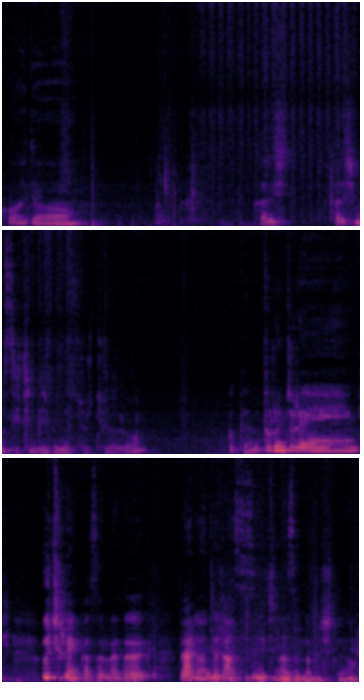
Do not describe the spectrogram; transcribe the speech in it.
Koydum. Karış, karışması için birbirine sürtüyorum. Bakın turuncu renk. Üç renk hazırladık. Ben önceden sizin için hazırlamıştım.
